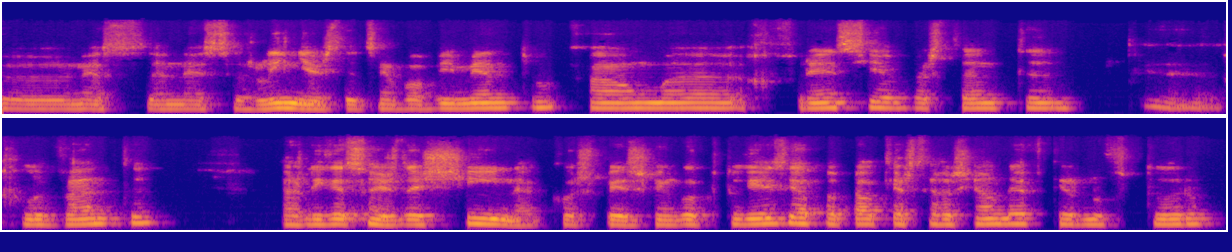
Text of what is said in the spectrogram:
eh, nessa, nessas linhas de desenvolvimento, há uma referência bastante eh, relevante às ligações da China com os países de língua portuguesa e ao papel que esta região deve ter no futuro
